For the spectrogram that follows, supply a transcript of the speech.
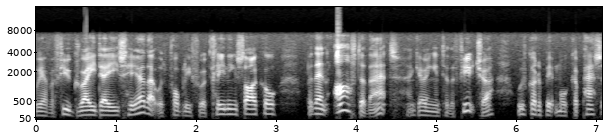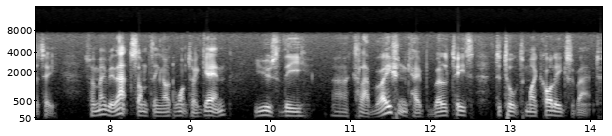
We have a few grey days here that was probably for a cleaning cycle but then after that and going into the future we've got a bit more capacity. So maybe that's something I'd want to again use the uh, collaboration capabilities to talk to my colleagues about.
